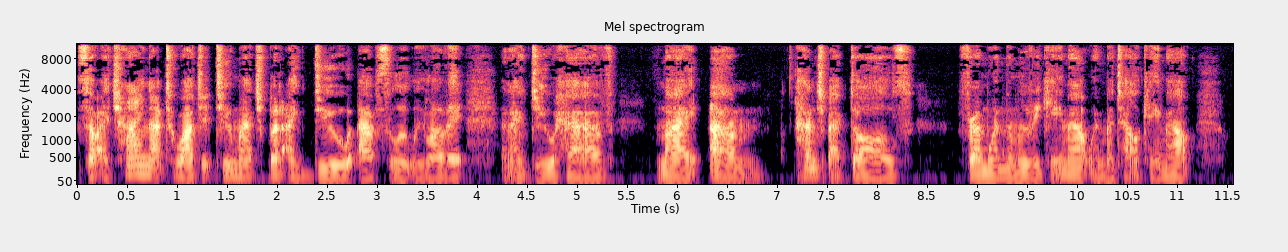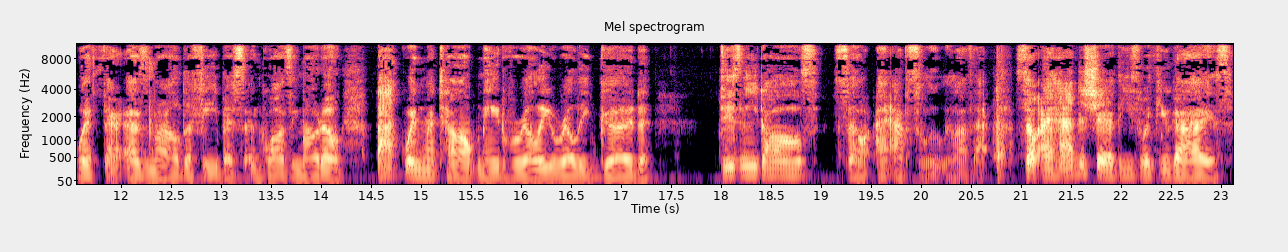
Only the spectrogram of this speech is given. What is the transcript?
So I try not to watch it too much, but I do absolutely love it. And I do have my um, Hunchback dolls from when the movie came out, when Mattel came out with their Esmeralda, Phoebus, and Quasimodo. Back when Mattel made really, really good Disney dolls. So I absolutely love that. So I had to share these with you guys.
